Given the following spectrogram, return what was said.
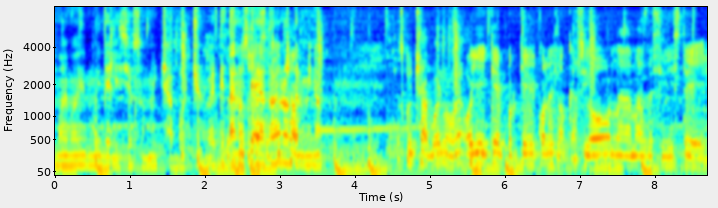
Muy, muy, muy delicioso, muy chabocho. A ver qué tal nos queda, todavía no lo termino. Se escucha bueno, ¿eh? Oye, ¿y qué? ¿Por qué? ¿Cuál es la ocasión? Nada más decidiste,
